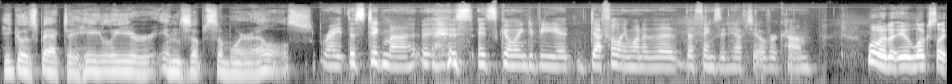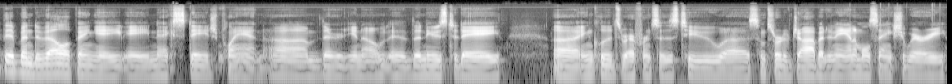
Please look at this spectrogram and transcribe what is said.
he goes back to Hailey or ends up somewhere else? Right, the stigma is, is going to be a, definitely one of the, the things that you have to overcome. Well, it, it looks like they've been developing a, a next stage plan. Um, there, you know, the, the news today uh, includes references to uh, some sort of job at an animal sanctuary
